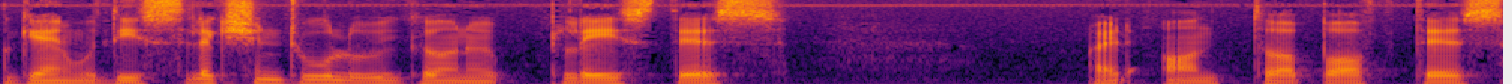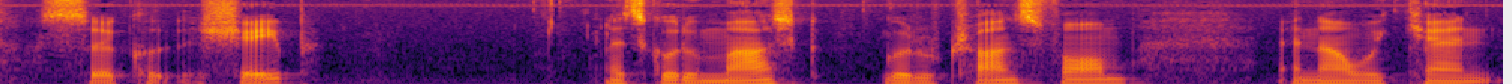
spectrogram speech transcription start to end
again with the selection tool we're going to place this right on top of this circle shape. Let's go to mask go to transform and now we can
